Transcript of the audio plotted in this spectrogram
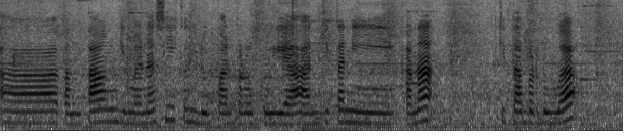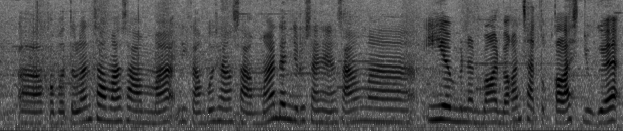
uh, tentang gimana sih kehidupan perkuliahan kita nih, karena kita berdua uh, kebetulan sama-sama di kampus yang sama dan jurusan yang sama. Iya benar banget bahkan satu kelas juga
